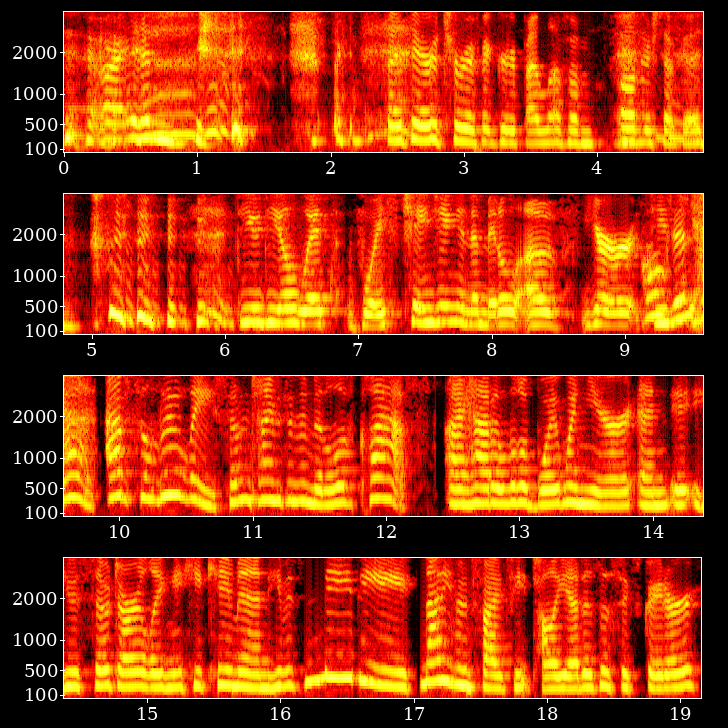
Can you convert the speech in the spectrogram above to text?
and but they're a terrific group. I love them. Oh, they're so good. Do you deal with voice changing in the middle of your oh, season? Oh, yes, absolutely. Sometimes in the middle of class. I had a little boy one year and it, he was so darling. He came in, he was maybe not even five feet tall yet as a sixth grader,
